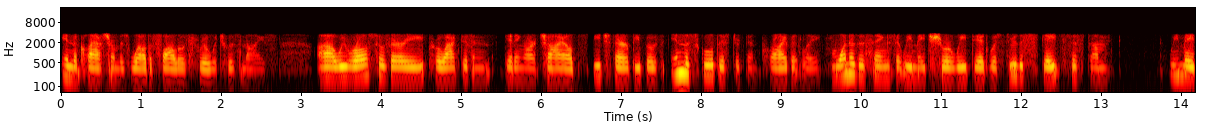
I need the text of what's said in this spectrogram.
in the classroom as well to follow through, which was nice. Uh, we were also very proactive in getting our child speech therapy both in the school district and privately. One of the things that we made sure we did was through the state system, we made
